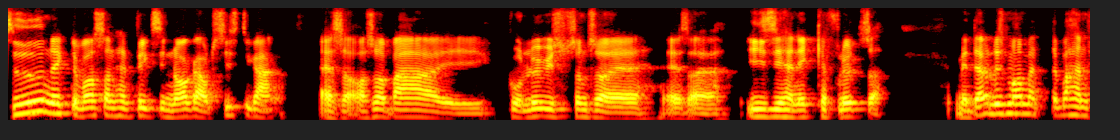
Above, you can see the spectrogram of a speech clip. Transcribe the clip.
siden, ikke? Det var sådan, han fik sin knockout sidste gang. Altså, og så bare øh, gå løs, sådan så øh, altså, Easy han ikke kan flytte sig. Men der var ligesom om, at der var han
